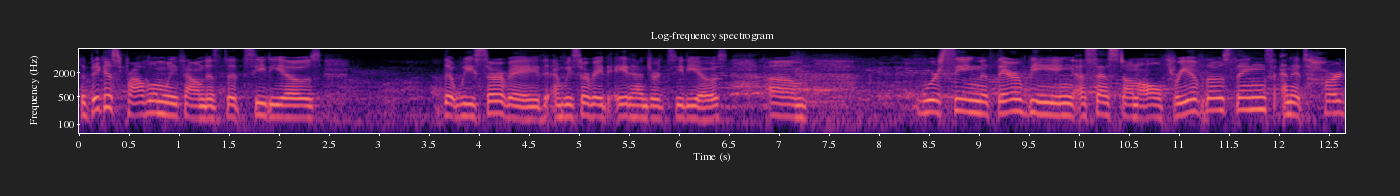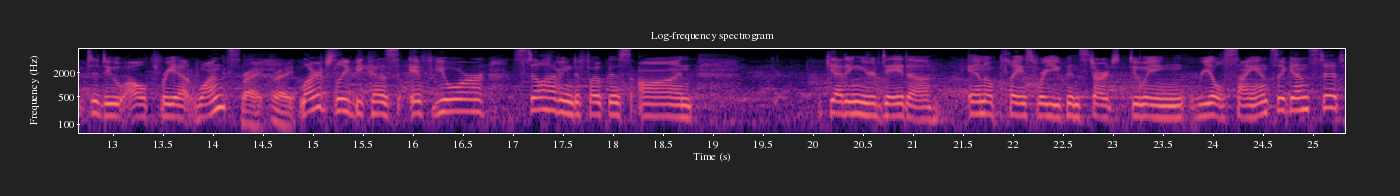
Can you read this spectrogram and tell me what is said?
The biggest problem we found is that CDOs that we surveyed, and we surveyed 800 CDOs, um, we're seeing that they're being assessed on all three of those things, and it's hard to do all three at once. Right, right. Largely because if you're still having to focus on getting your data in a place where you can start doing real science against it,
